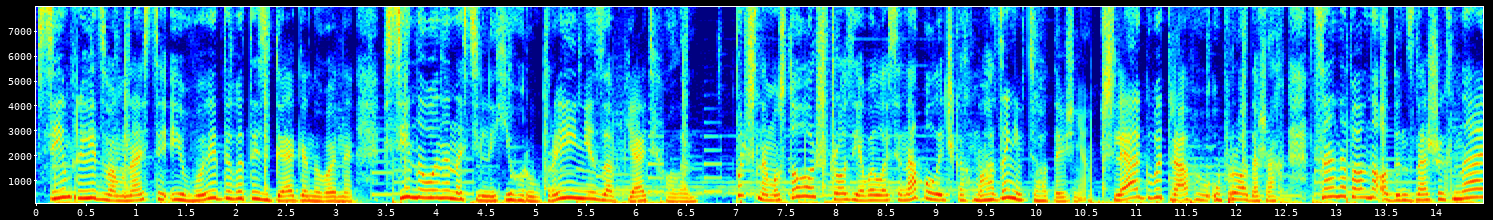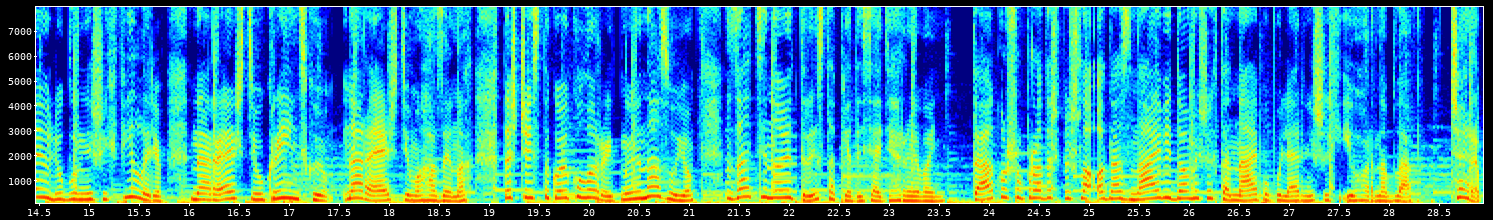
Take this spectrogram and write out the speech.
Всім привіт! З вами Настя, і ви дивитесь Геге новини. Всі новини настільних ігор в Україні за 5 хвилин. Почнемо з того, що з'явилося на поличках магазинів цього тижня. Шлях витрафив у продажах. Це, напевно, один з наших найулюбленіших філерів. Нарешті українською, нарешті в магазинах, та ще й з такою колоритною назвою за ціною 350 гривень. Також у продаж пішла одна з найвідоміших та найпопулярніших ігор на блеф череп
